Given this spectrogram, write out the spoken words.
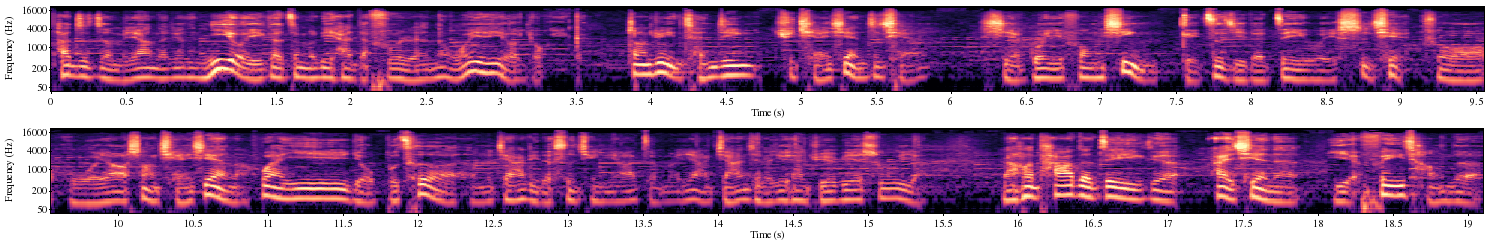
他是怎么样的？就是你有一个这么厉害的夫人，那我也有有一个。张俊曾经去前线之前，写过一封信给自己的这一位侍妾，说我要上前线了，万一有不测，什么家里的事情你要怎么样？讲起来就像诀别书一样。然后他的这一个爱妾呢，也非常的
